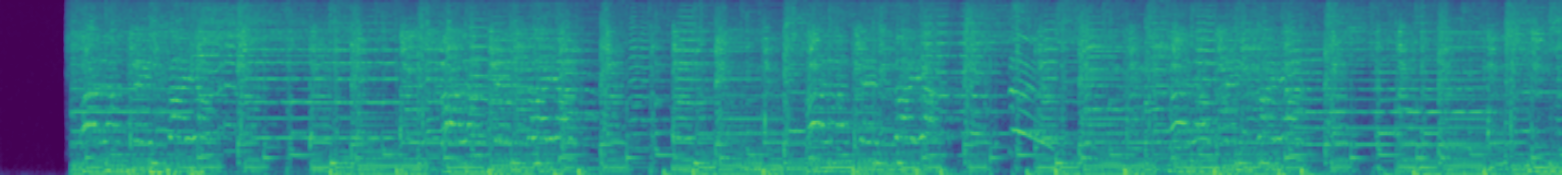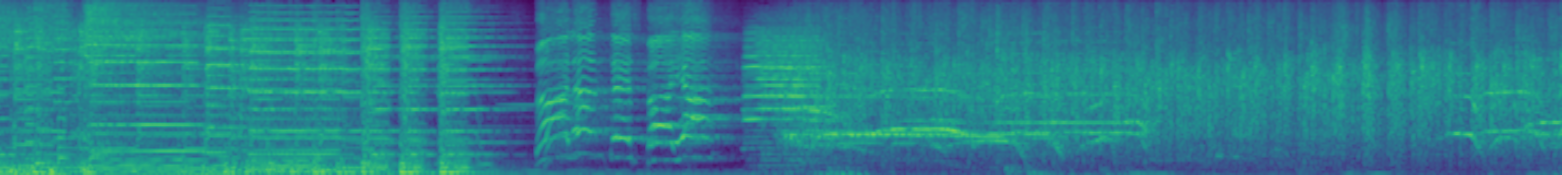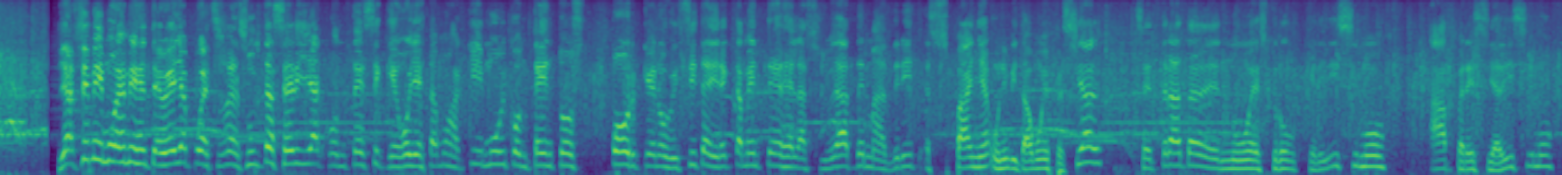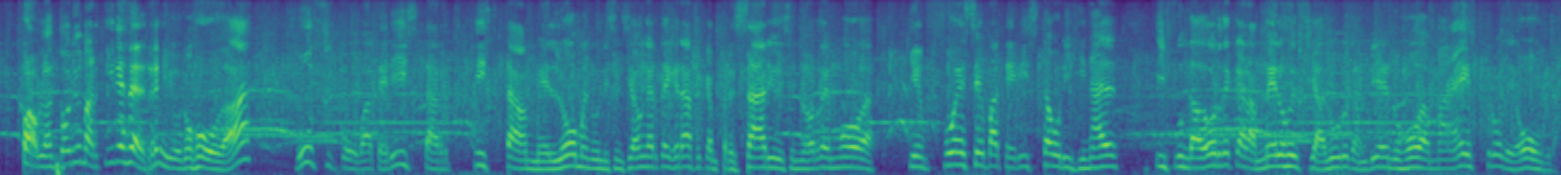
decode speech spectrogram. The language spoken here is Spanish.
Y así mismo es, mi gente bella, pues resulta ser y acontece que hoy estamos aquí muy contentos porque nos visita directamente desde la ciudad de Madrid, España, un invitado muy especial. Se trata de nuestro queridísimo, apreciadísimo Pablo Antonio Martínez del Río, no joda. Músico, baterista, artista, melómano, licenciado en arte gráfica, empresario, diseñador de moda, quien fue ese baterista original y fundador de Caramelos de Cianuro también, no joda, maestro de obra.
